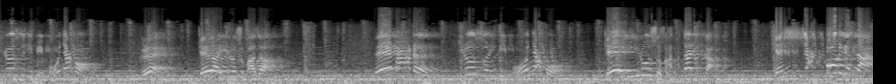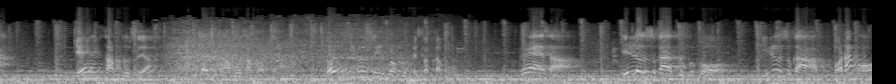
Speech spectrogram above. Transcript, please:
이루스 립이 뭐냐고? 그래, 걔가 이루스 맞아. 내 말은 이루스 립이 뭐냐고? 걔 이루스 맞다니까. 걔싹 모르겠다. 걔는 삼루스야. 이 자식은 아무 상관없잖아. 넌 이루스 이름을 언급했었다고. 그래서 일루스가 누구고 이루스가 뭐라고?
